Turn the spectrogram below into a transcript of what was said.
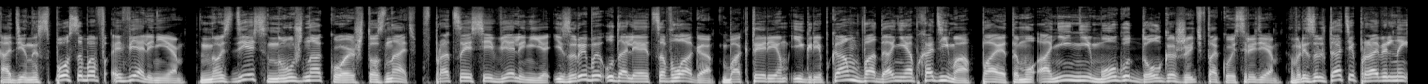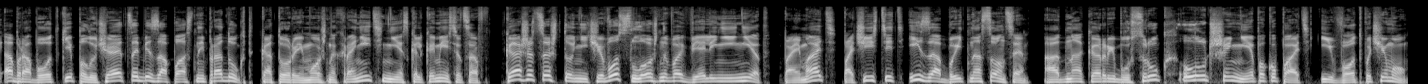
Один из способов – вяление. Но здесь нужно кое-что знать. В процессе вяления из рыбы удаляется влага. Бактериям и грибкам вода необходима, поэтому они не могут долго жить в такой среде. В результате правильной обработки получается безопасный продукт, который можно хранить несколько месяцев. Кажется, что ничего сложного в вялении нет. Поймать, почистить и забыть на солнце. Однако рыбу с рук лучше не покупать. И вот почему.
